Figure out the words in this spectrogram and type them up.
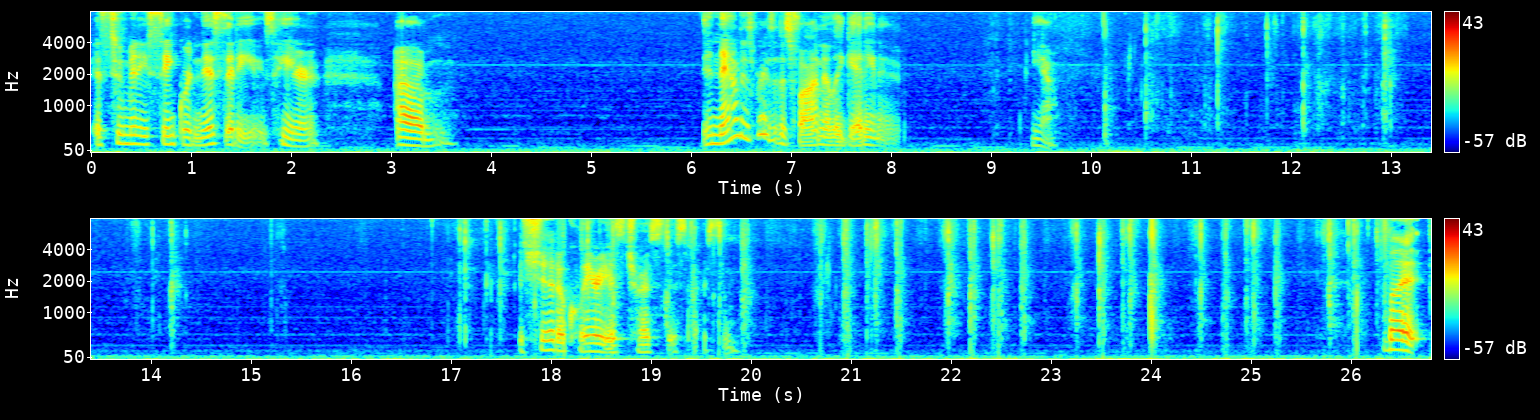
it's too many synchronicities here. Um, and now this person is finally getting it. Yeah. Should Aquarius trust this person? But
